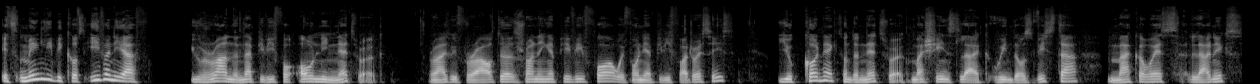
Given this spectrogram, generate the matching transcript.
It's mainly because even if you run an IPv4 only network, right, with routers running IPv4 with only IPv4 addresses, you connect on the network machines like Windows Vista, macOS, Linux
